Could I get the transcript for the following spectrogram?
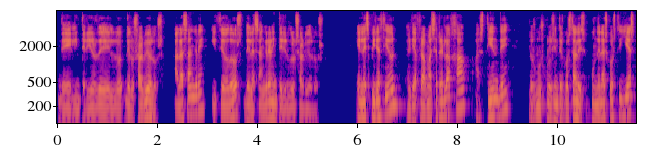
del interior de, los alveolos a la sangre y CO2 de la sangre al interior de los alveolos. En la expiración, el diafragma se relaja, asciende los músculos intercostales hunden las costillas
